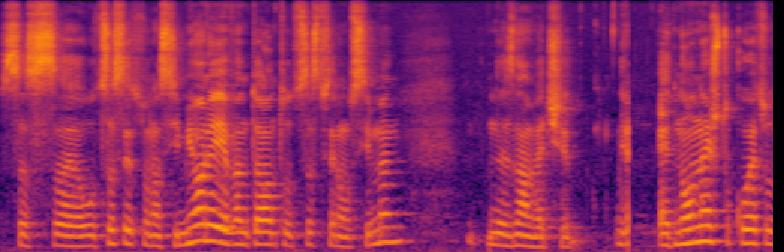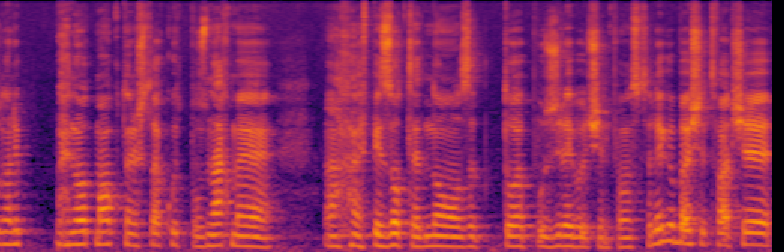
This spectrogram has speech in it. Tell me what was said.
с отсъствието на Симеоне и евентуалното отсъствие на Осимен, не знам вече. Едно нещо, което, нали, едно от малкото неща, които познахме в епизод 1 за този по жребий от Чемпионската лига, беше това, че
